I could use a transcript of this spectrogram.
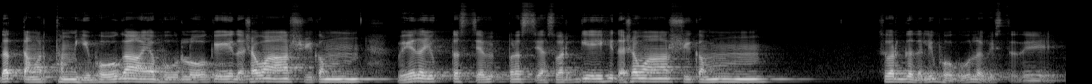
ದತ್ತಮರ್ಥಂ ಹಿ ಭೋಗಾಯ ಭೂರ್ಲೋಕೆ ದಶವಾರ್ಷಿಕಂ ವೇದಯುಕ್ತಸ್ಯ ವಿಪ್ರಸ್ಯ ಸ್ವರ್ಗೇ ಹಿ ದಶವಾರ್ಷಿಕಂ ಸ್ವರ್ಗದಲ್ಲಿ ಭೋಗವು ಲಭಿಸ್ತದೆ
